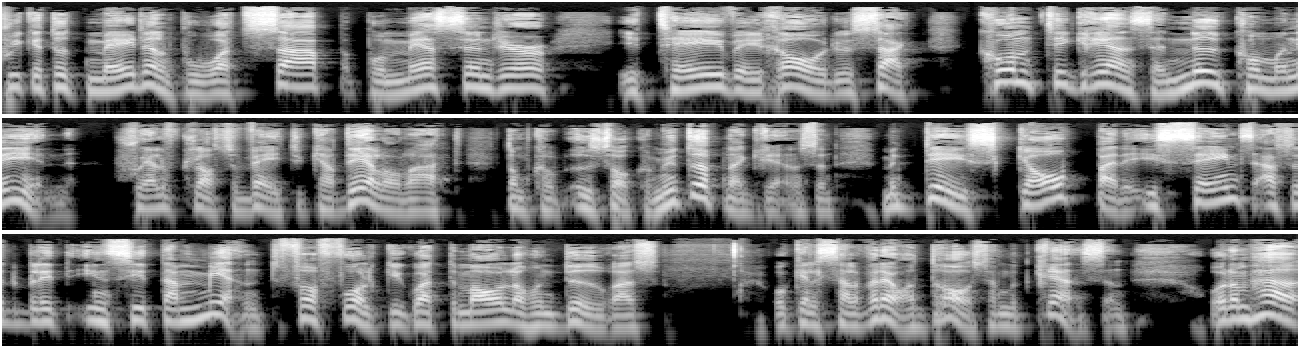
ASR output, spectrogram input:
skickat ut meddelanden på WhatsApp, på Messenger, i TV, i radio och sagt kom till gränsen, nu kommer ni in. Självklart så vet ju kardellerna att de kom, USA kommer inte öppna gränsen, men det skapade i sens, alltså det blev ett incitament för folk i Guatemala, Honduras och El Salvador att dra sig mot gränsen. Och de här eh,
